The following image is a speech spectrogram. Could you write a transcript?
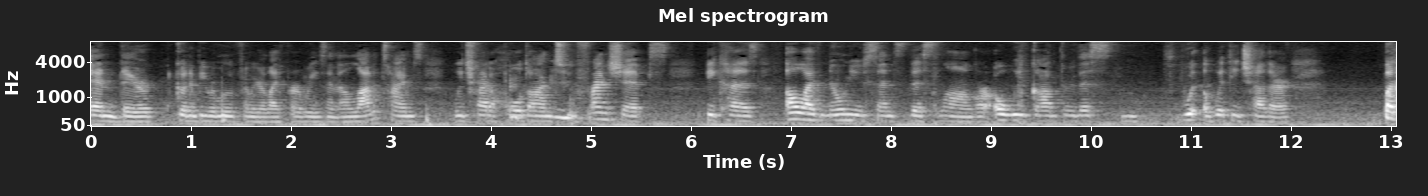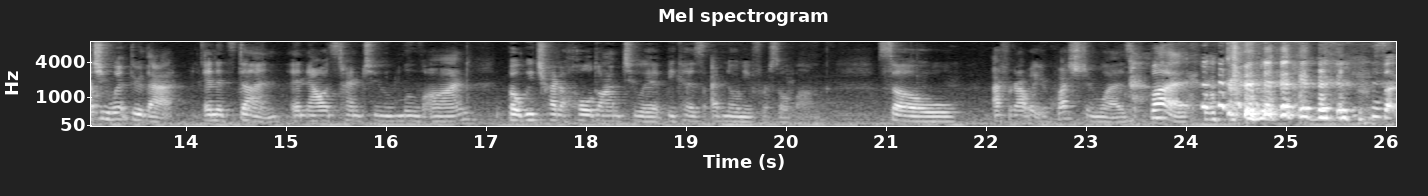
and they're going to be removed from your life for a reason. And a lot of times we try to hold on to friendships because oh I've known you since this long, or oh we've gone through this with, with each other. But you went through that and it's done and now it's time to move on. But we try to hold on to it because i've known you for so long. So i forgot what your question was but so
